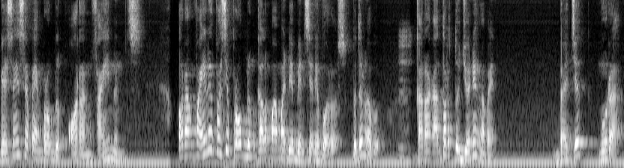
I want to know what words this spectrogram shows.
biasanya siapa yang problem? Orang finance. Orang finance pasti problem kalau mama dia bensinnya boros. Betul nggak bu? Karena kantor tujuannya ngapain? Budget murah.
